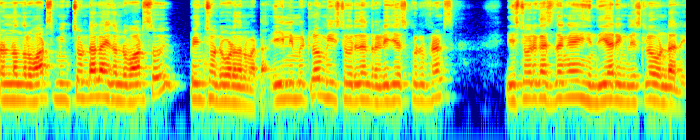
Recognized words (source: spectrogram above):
రెండు వందల వాట్స్ మించి ఉండాలి ఐదు వందల వాట్స్ పెంచి ఉండకూడదు అనమాట ఈ లిమిట్లో మీ స్టోరీ దాన్ని రెడీ చేసుకోండి ఫ్రెండ్స్ ఈ స్టోరీ ఖచ్చితంగా హిందీ ఆర్ ఇంగ్లీష్లో ఉండాలి.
